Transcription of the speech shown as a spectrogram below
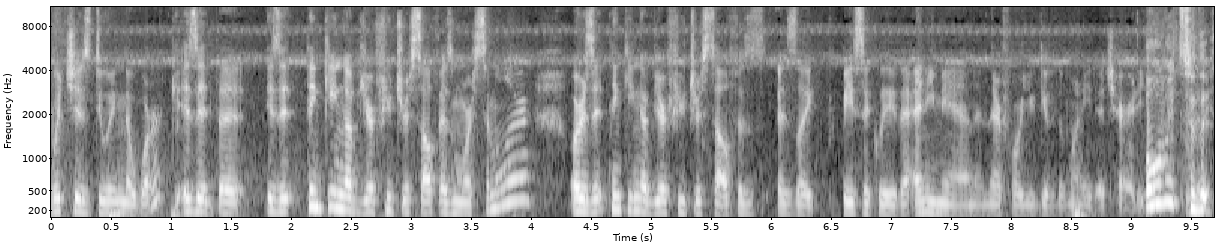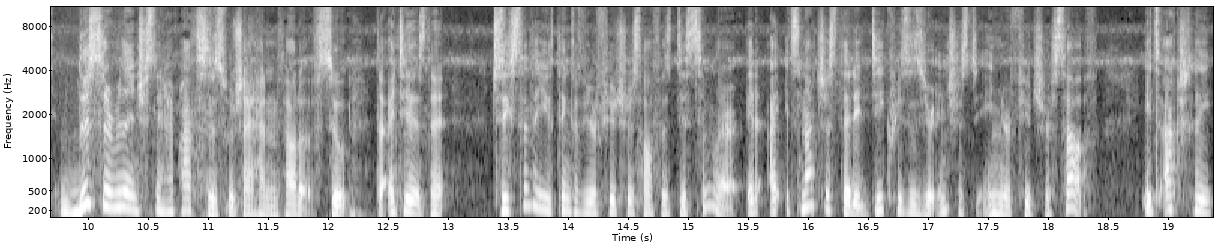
which is doing the work? Is it the is it thinking of your future self as more similar, or is it thinking of your future self as as like basically the any man, and therefore you give the money to charity? Oh wait, so the, this is a really interesting hypothesis which I hadn't thought of. So the idea is that to the extent that you think of your future self as dissimilar, it, it's not just that it decreases your interest in your future self; it's actually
